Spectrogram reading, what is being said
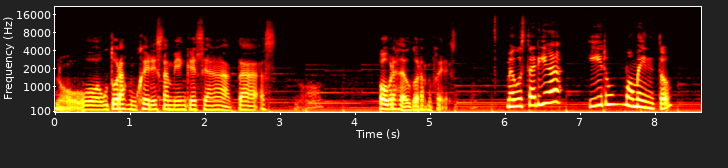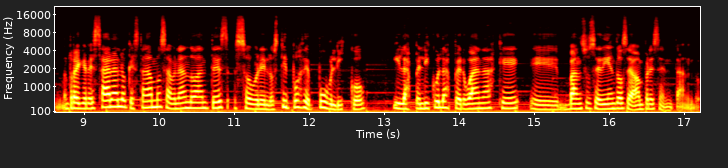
¿no? O autoras mujeres también que sean adaptadas. Obras de autoras mujeres. Me gustaría ir un momento, regresar a lo que estábamos hablando antes sobre los tipos de público y las películas peruanas que eh, van sucediendo, se van presentando.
